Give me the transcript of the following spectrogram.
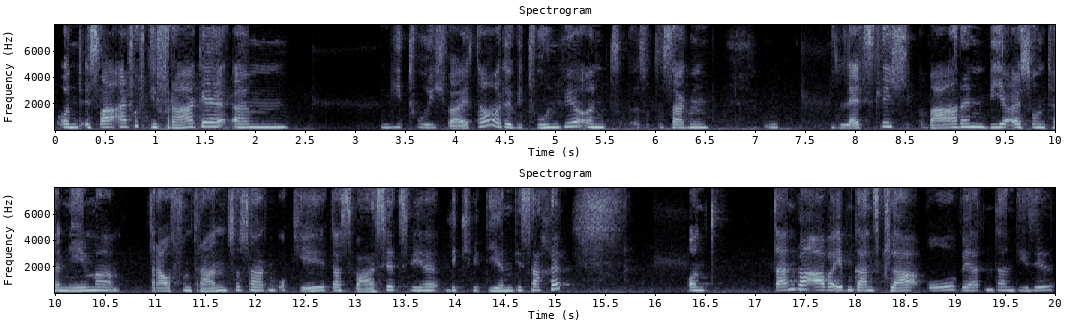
Und es war einfach die Frage, ähm, wie tue ich weiter oder wie tun wir? Und sozusagen letztlich waren wir als Unternehmer drauf und dran zu sagen, okay, das war's jetzt, wir liquidieren die Sache. Und dann war aber eben ganz klar, wo werden dann diese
